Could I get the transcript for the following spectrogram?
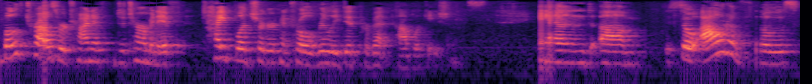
both trials were trying to determine if tight blood sugar control really did prevent complications. And um, so out of those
